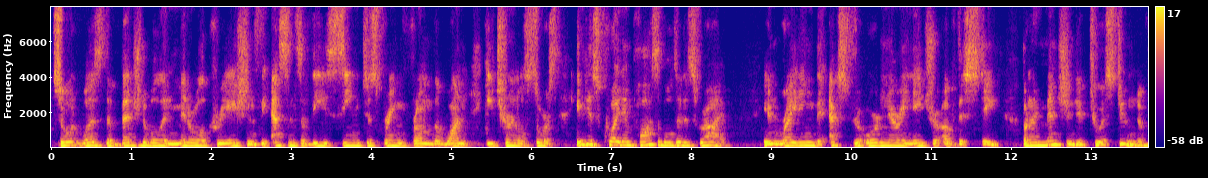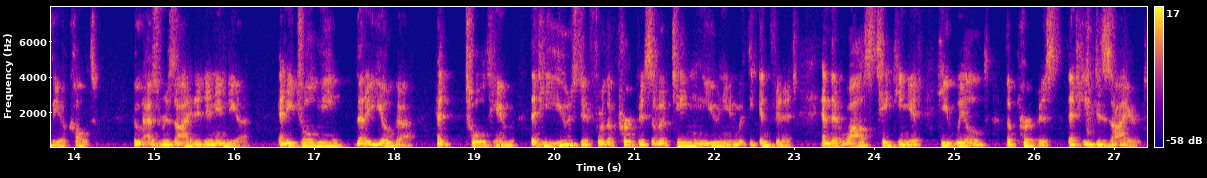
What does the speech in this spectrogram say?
So it was the vegetable and mineral creations, the essence of these seemed to spring from the one eternal source. It is quite impossible to describe in writing the extraordinary nature of this state, but I mentioned it to a student of the occult who has resided in India, and he told me that a yoga told him that he used it for the purpose of obtaining union with the infinite, and that whilst taking it, he willed the purpose that he desired.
